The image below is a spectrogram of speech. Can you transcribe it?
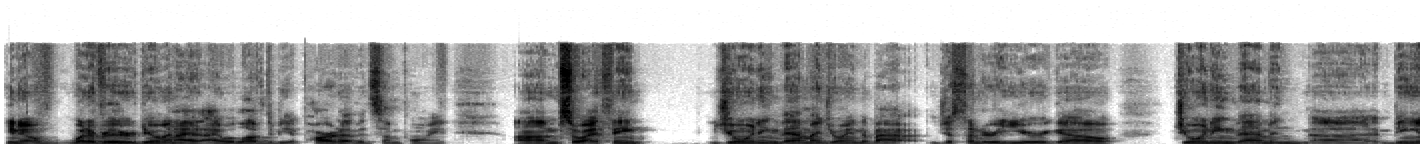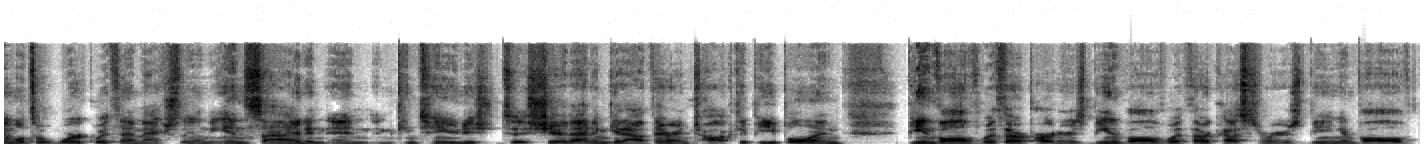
you know, whatever they're doing, I, I would love to be a part of at some point. Um, so I think joining them, I joined about just under a year ago. Joining them and uh, being able to work with them actually on the inside and, and, and continue to, to share that and get out there and talk to people and be involved with our partners, be involved with our customers, being involved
